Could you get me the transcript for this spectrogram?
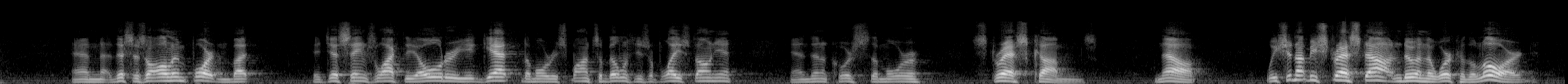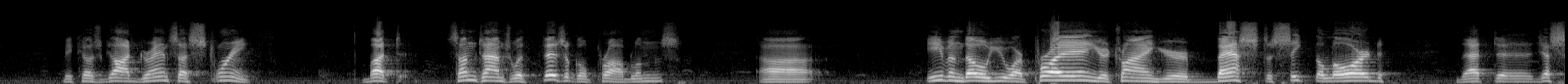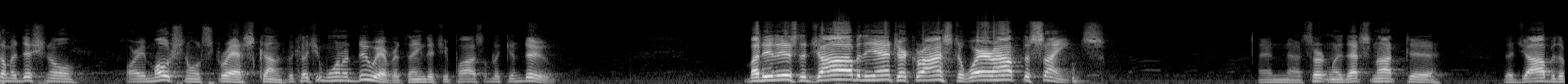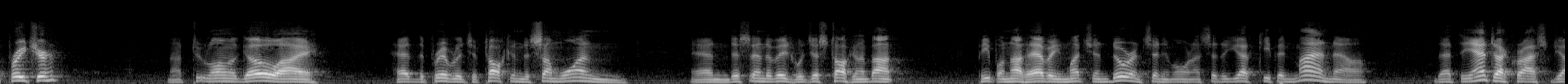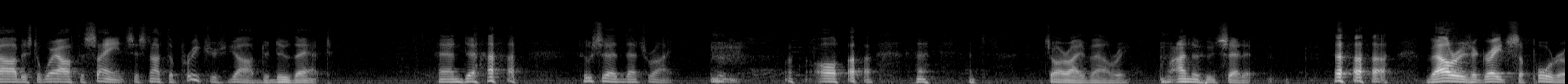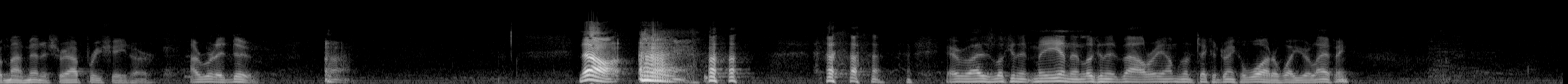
And this is all important, but it just seems like the older you get, the more responsibilities are placed on you. And then, of course, the more stress comes. Now, we should not be stressed out in doing the work of the Lord because God grants us strength. But sometimes with physical problems, uh, even though you are praying, you're trying your best to seek the Lord, that uh, just some additional or emotional stress comes because you want to do everything that you possibly can do. But it is the job of the Antichrist to wear out the saints. And uh, certainly that's not uh, the job of the preacher. Not too long ago, I had the privilege of talking to someone, and this individual was just talking about people not having much endurance anymore. And I said, You have to keep in mind now that the Antichrist job is to wear out the saints. It's not the preacher's job to do that. And uh, who said that's right? oh, it's all right, Valerie. I know who said it. Valerie's a great supporter of my ministry. I appreciate her. I really do. now, everybody's looking at me and then looking at Valerie. I'm going to take a drink of water while you're laughing.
